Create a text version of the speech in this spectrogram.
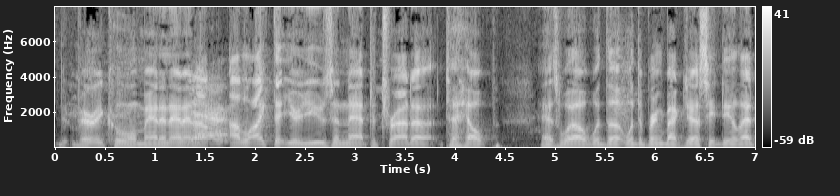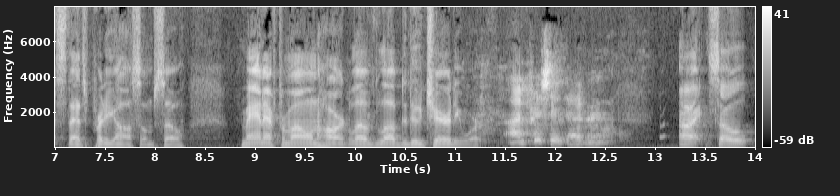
Very cool, man, and and, and Yeah. I, I like that you're using that to try to to help as well with the with the Bring Back Jesse deal. That's that's pretty awesome. So, man after my own heart. Love love to do charity work. I appreciate that, man. All right, so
